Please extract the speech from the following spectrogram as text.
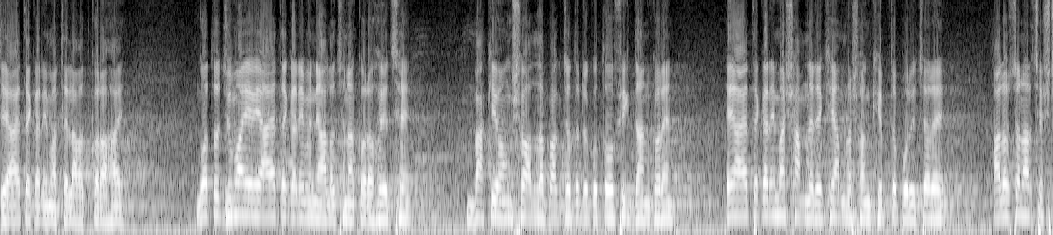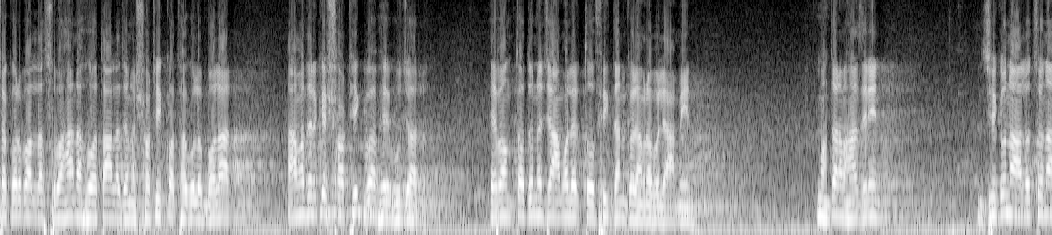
যে আয়াতে কারিমা তেলাওয়াত করা হয়। গত জুমায় এই আয়াতে কারিমা নিয়ে আলোচনা করা হয়েছে। বাকি অংশ আল্লাহ পাক যতটুকু তৌফিক দান করেন, এই আয়াতে কারিমা সামনে রেখে আমরা সংক্ষিপ্ত পরিচয়ে আলোচনার চেষ্টা করব। আল্লাহ সুবাহানা হুয়া তাআলা যেন সঠিক কথাগুলো বলার, আমাদেরকে সঠিকভাবে বুঝার এবং তদনুযায়ী যে আমলের তৌফিক দান করে আমরা বলি আমিন। মোহতারাম হাজরিন, যে কোনো আলোচনা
